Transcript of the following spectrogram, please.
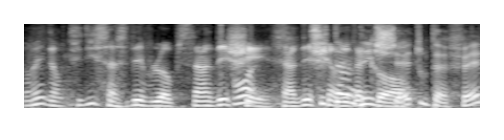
Oui, donc tu dis ça se développe. C'est un déchet. Ouais. C'est un déchet. C'est on un est d'accord. déchet, tout à fait.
